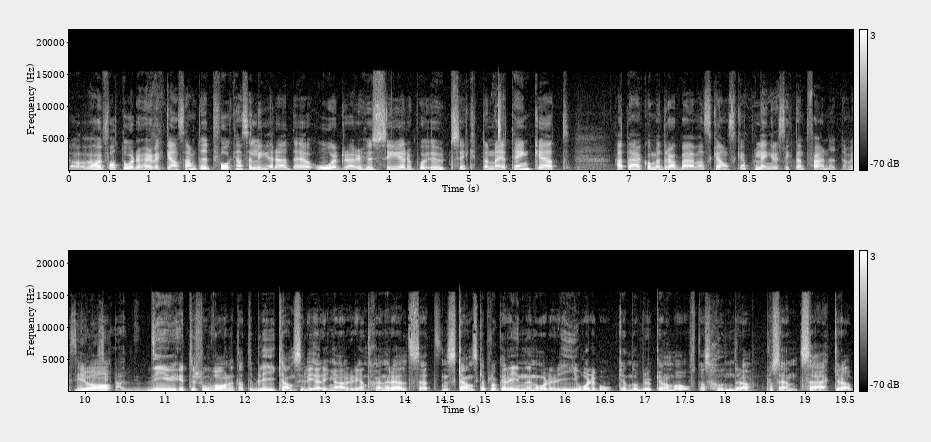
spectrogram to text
jag har fått order här i veckan samtidigt två cancellerade ordrar. Hur ser du på utsikterna? Jag tänker att att det här kommer drabba även Skanska på längre sikt än tvärniten vi ser ja, det är ju ytterst ovanligt att det blir cancelleringar rent generellt sett. När Skanska plockar in en order i orderboken då brukar de vara oftast 100% säkra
